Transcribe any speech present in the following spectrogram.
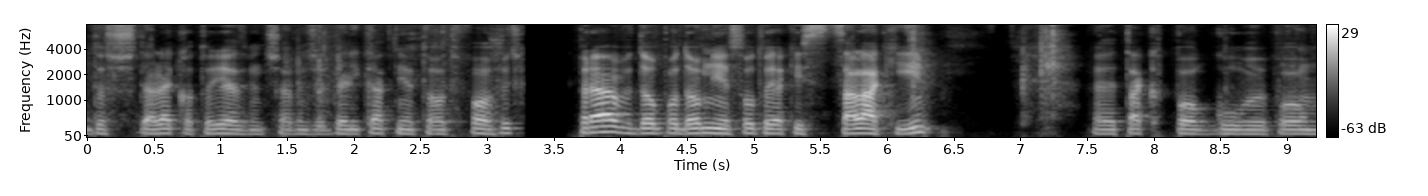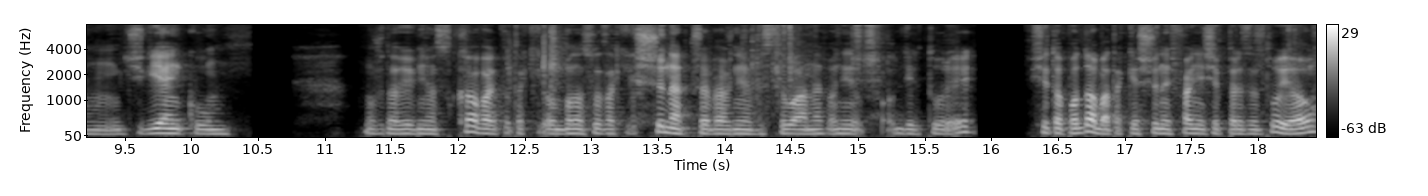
Dość daleko to jest, więc trzeba będzie delikatnie to otworzyć. Prawdopodobnie są to jakieś scalaki. Yy, Tak po, po dźwięku można wywnioskować, po takich, bo one są w takich szynach przeważnie wysyłane, od niektórych. Mi się to podoba, takie szyny fajnie się prezentują.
